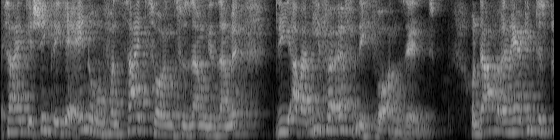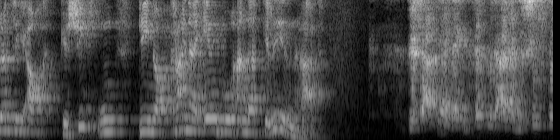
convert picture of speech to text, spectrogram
zeitgeschichtliche Erinnerungen von Zeitzeugen zusammengesammelt, die aber nie veröffentlicht worden sind. Und daher gibt es plötzlich auch Geschichten, die noch keiner irgendwo anders gelesen hat. Wir starten ja in der GZ mit einer Geschichte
